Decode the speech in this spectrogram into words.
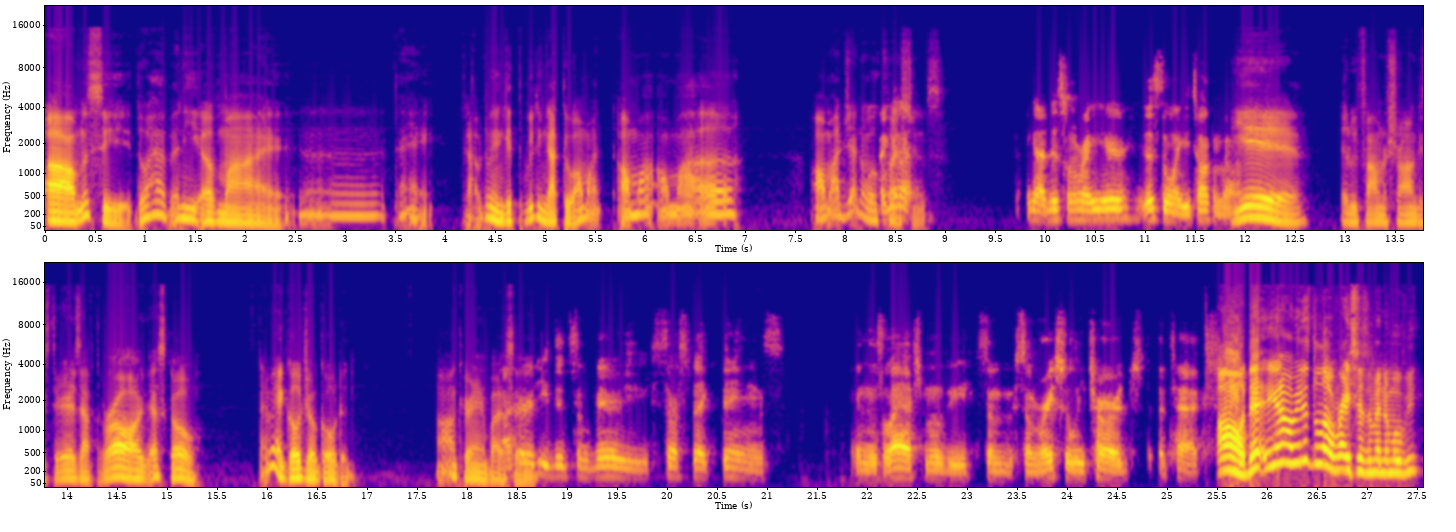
um, let's see. Do I have any of my? Uh, dang, God, we didn't get we didn't got through all my all my all my uh all my general questions. I got this one right here. This is the one you're talking about. Yeah, it'll be found the strongest there is after all. Let's go. That man Gojo Golden. I don't care what anybody I says. heard he did some very suspect things in this last movie. Some some racially charged attacks. Oh, that, you know, what I mean, there's a little racism in the movie.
